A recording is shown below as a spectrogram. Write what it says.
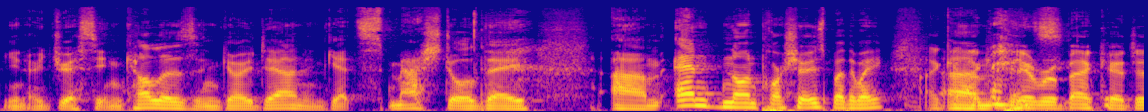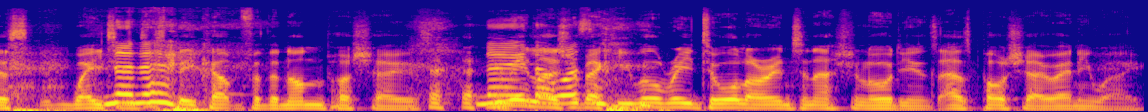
you know, dress in colours and go down and get smashed all day. Um, and non poshos, by the way. I can, I Um, can hear Rebecca just waiting No, to speak up for the non-poshos. No, you realise, wasn't- Rebecca, you will read to all our international audience as posho anyway.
